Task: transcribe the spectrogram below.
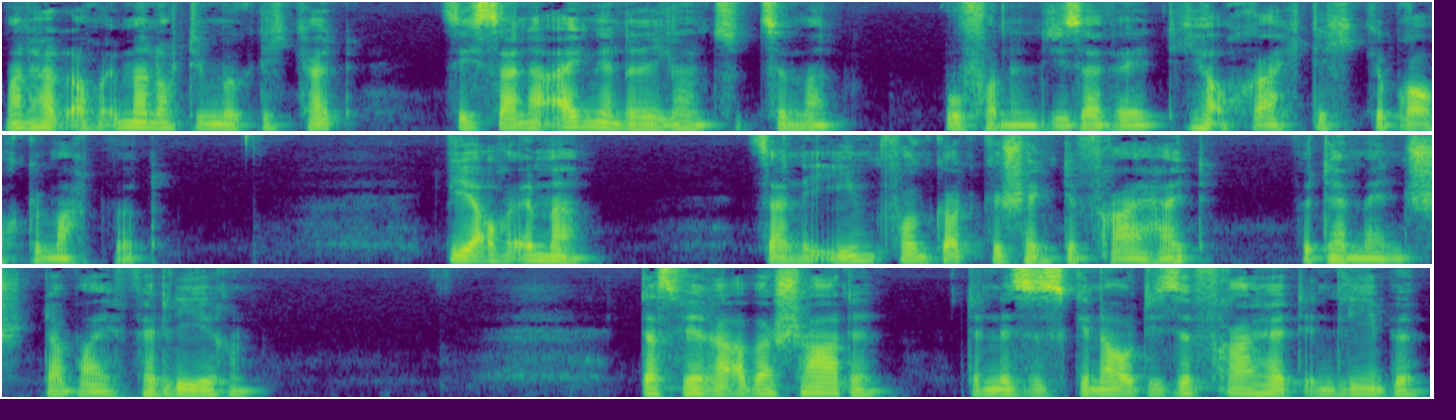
Man hat auch immer noch die Möglichkeit, sich seine eigenen Regeln zu zimmern, wovon in dieser Welt ja auch reichlich Gebrauch gemacht wird. Wie auch immer, seine ihm von Gott geschenkte Freiheit wird der Mensch dabei verlieren. Das wäre aber schade, denn es ist genau diese Freiheit in Liebe,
